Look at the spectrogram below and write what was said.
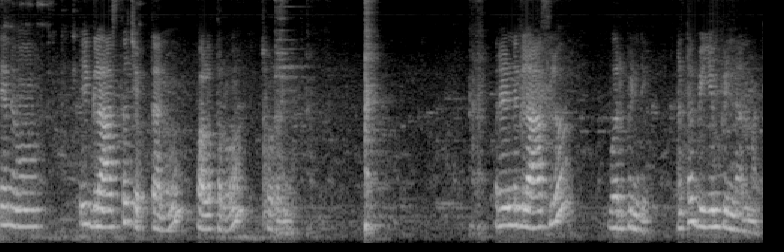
నేను ఈ గ్లాస్తో చెప్తాను కొలతలు చూడండి. రెండు గ్లాసులు వరిపిండి అంటే బియ్యం పిండి అనమాట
